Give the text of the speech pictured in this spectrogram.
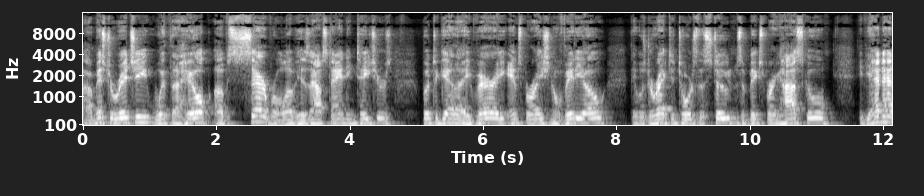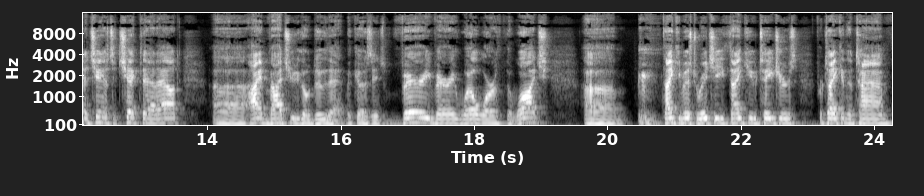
uh, Mr. Ritchie, with the help of several of his outstanding teachers, put together a very inspirational video that was directed towards the students of Big Spring High School. If you hadn't had a chance to check that out, uh, I invite you to go do that because it's very, very well worth the watch. Um, thank you, Mr. Ritchie. Thank you, teachers, for taking the time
